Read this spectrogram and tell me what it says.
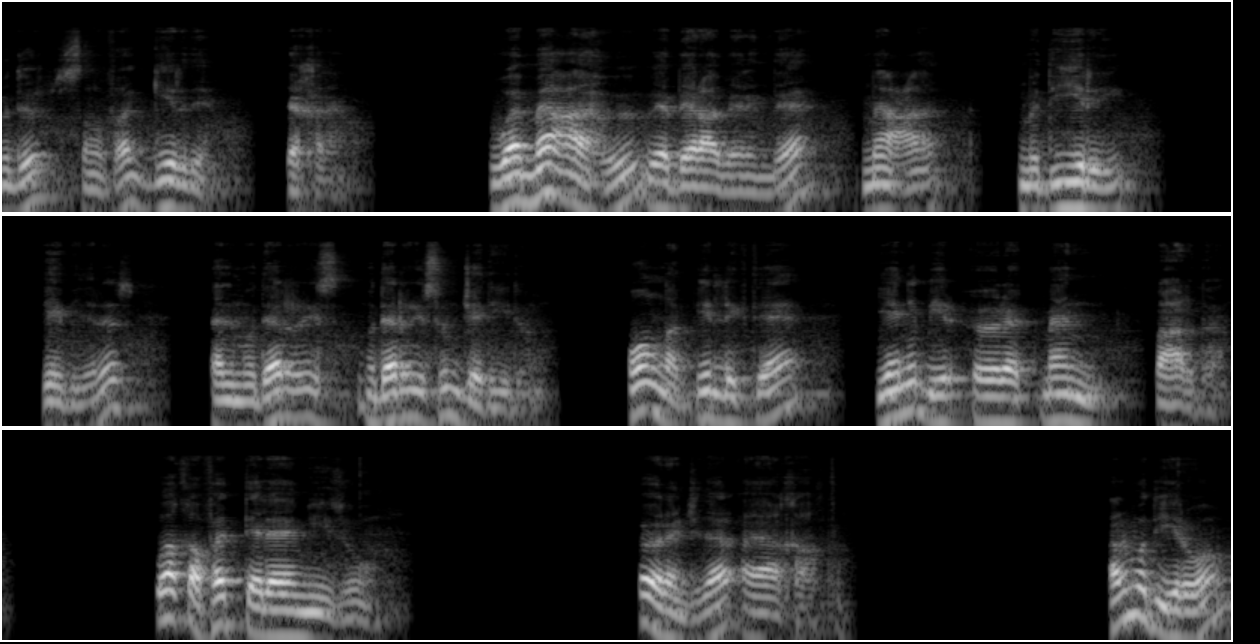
Müdür sınıfa girdi. Dehale. Ve ma'ahu ve beraberinde ma'a müdiri diyebiliriz. El müderris müderrisun cedidun. Onunla birlikte yeni bir öğretmen vardı. Vakafet telamizu. Öğrenciler ayağa kalktı. El müdiru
